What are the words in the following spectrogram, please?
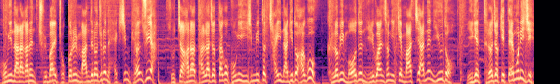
공이 날아가는 출발 조건을 만들어주는 핵심 변수야. 숫자 하나 달라졌다고 공이 20m 차이 나기도 하고 클럽이 뭐든 일관성 있게 맞지 않는 이유도 이게 틀어졌기 때문이지.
